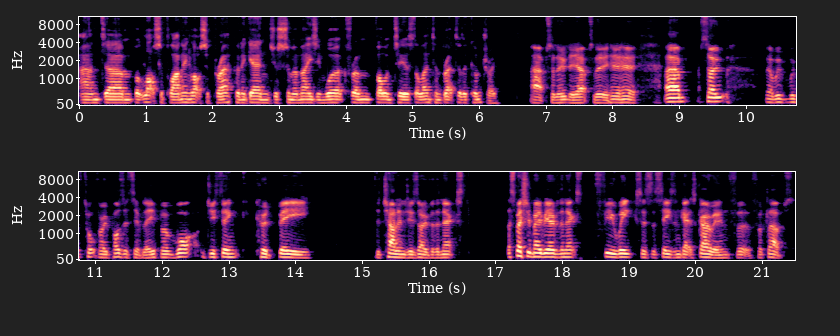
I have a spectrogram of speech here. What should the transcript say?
and um, but lots of planning lots of prep and again just some amazing work from volunteers the length and breadth of the country Absolutely, absolutely. Here, here. Um, so, we've we've talked very positively, but what do you think could be the challenges over the next, especially maybe over the next few weeks as the season gets going for for clubs?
